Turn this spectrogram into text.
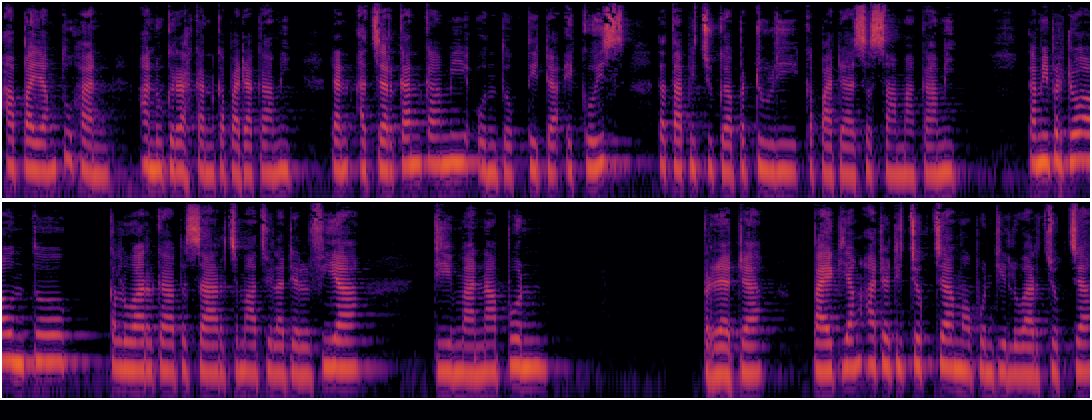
apa yang Tuhan anugerahkan kepada kami dan ajarkan kami untuk tidak egois tetapi juga peduli kepada sesama kami. Kami berdoa untuk keluarga besar Jemaat Philadelphia di mana pun berada, baik yang ada di Jogja maupun di luar Jogja,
